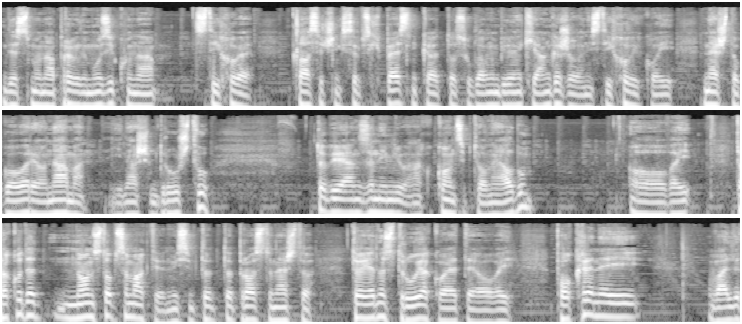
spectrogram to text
gde smo napravili muziku na stihove klasičnih srpskih pesnika, to su uglavnom bili neki angažovani stihovi koji nešto govore o nama i našem društvu. To je bio jedan zanimljiv, onako, konceptualni album. Ovaj, tako da non stop sam aktivan, mislim, to, to je prosto nešto, to je jedna struja koja te ovaj, pokrene i valjda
